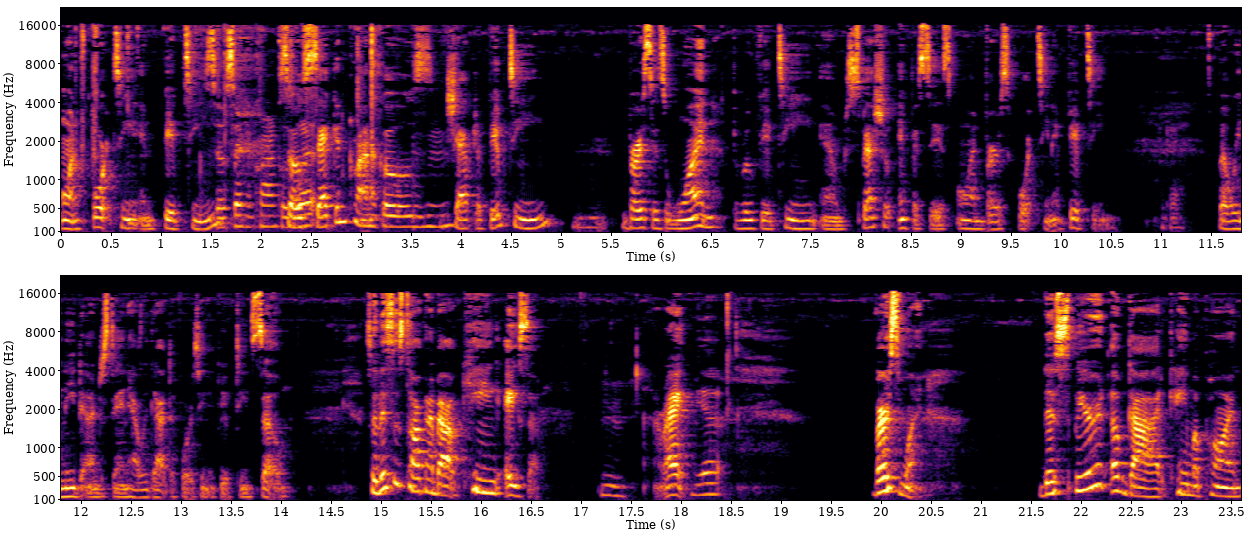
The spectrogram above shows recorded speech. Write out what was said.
on 14 and 15. So Second Chronicles. So what? Second Chronicles Mhm. chapter 15 Mhm. verses 1 through 15 and special emphasis on verse 14 and 15. Okay. But we need to understand how we got to 14 and 15. So so this is talking about King Asa. Mm. All right? Yeah. Verse 1 The Spirit of God came upon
